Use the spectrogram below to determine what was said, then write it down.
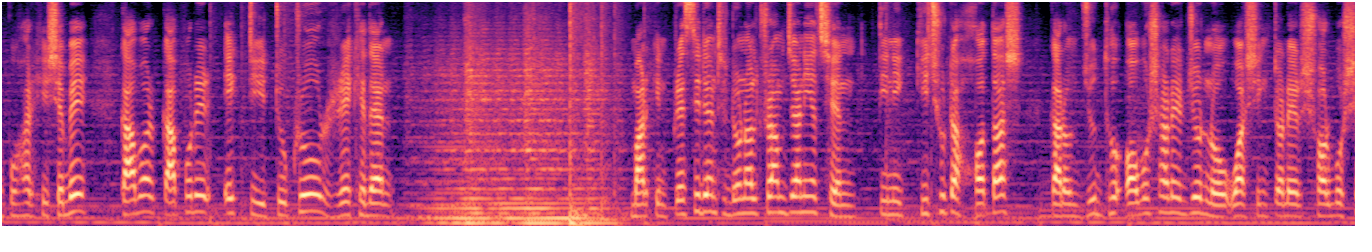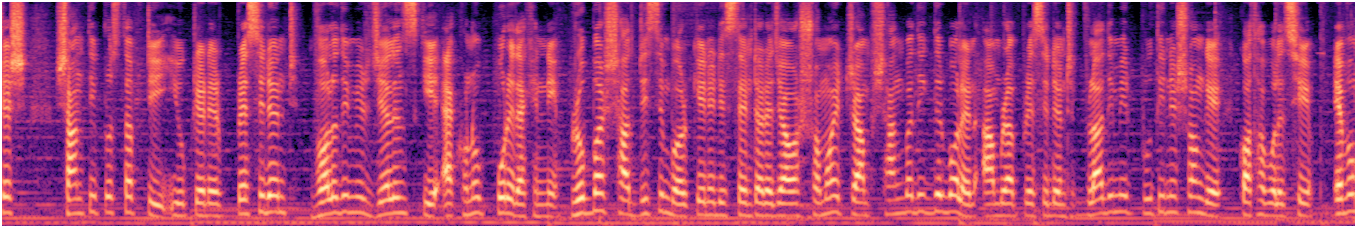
উপহার হিসেবে কাবার কাপড়ের একটি টুকরো রেখে দেন। মার্কিন প্রেসিডেন্ট ডোনাল্ড ট্রাম্প জানিয়েছেন, তিনি কিছুটা হতাশ কারণ যুদ্ধ অবসানের জন্য ওয়াশিংটনের সর্বশেষ শান্তি প্রস্তাবটি ইউক্রেনের প্রেসিডেন্ট ভলোদিমির জেলেন্সকি এখনও পড়ে দেখেননি। রোববার সাত ডিসেম্বর কেনেডি সেন্টারে যাওয়ার সময় ট্রাম্প সাংবাদিকদের বলেন, আমরা প্রেসিডেন্ট ভ্লাদিমির পুতিনের সঙ্গে কথা বলেছি এবং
